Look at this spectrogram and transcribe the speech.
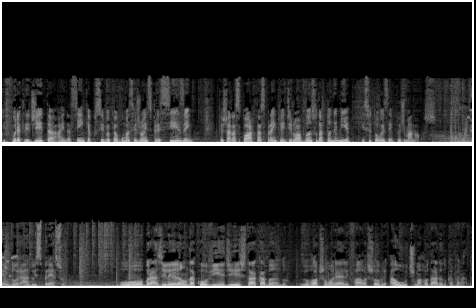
O Kifuri acredita, ainda assim, que é possível que algumas regiões precisem fechar as portas para impedir o avanço da pandemia e citou o exemplo de Manaus. Eldorado Expresso. O Brasileirão da Covid está acabando. E o Robson Morelli fala sobre a última rodada do campeonato.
